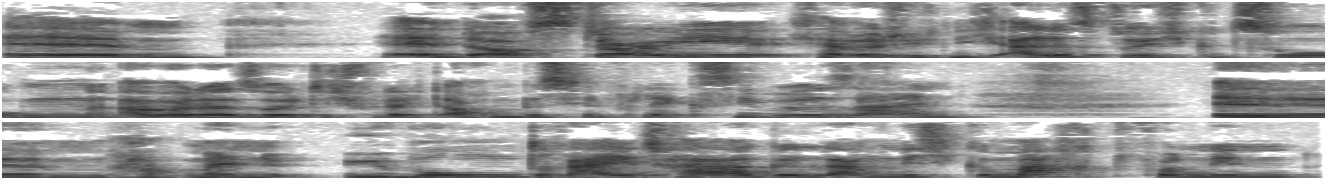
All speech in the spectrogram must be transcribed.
Ähm, End of Story. Ich habe natürlich nicht alles durchgezogen, aber da sollte ich vielleicht auch ein bisschen flexibel sein. Ähm, habe meine Übungen drei Tage lang nicht gemacht von den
